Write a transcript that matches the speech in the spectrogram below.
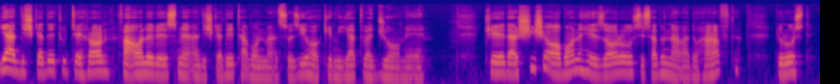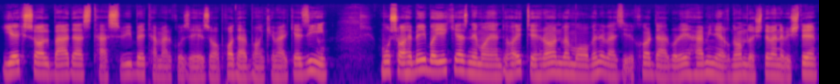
یه اندیشکده تو تهران فعال به اسم اندیشکده توانمندسازی حاکمیت و جامعه که در 6 آبان 1397 درست یک سال بعد از تصویب تمرکز حسابها در بانک مرکزی مصاحبه با یکی از نماینده های تهران و معاون وزیر کار درباره همین اقدام داشته و نوشته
